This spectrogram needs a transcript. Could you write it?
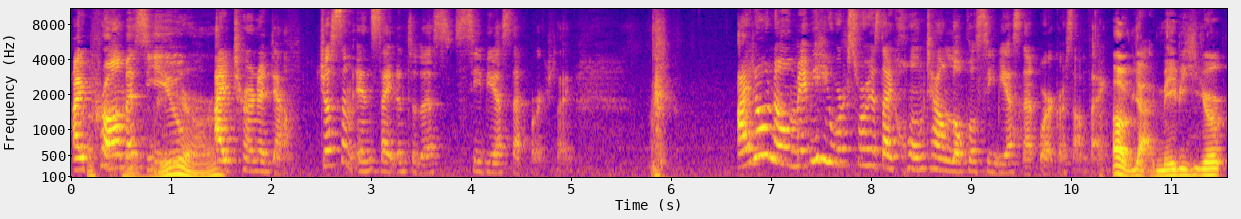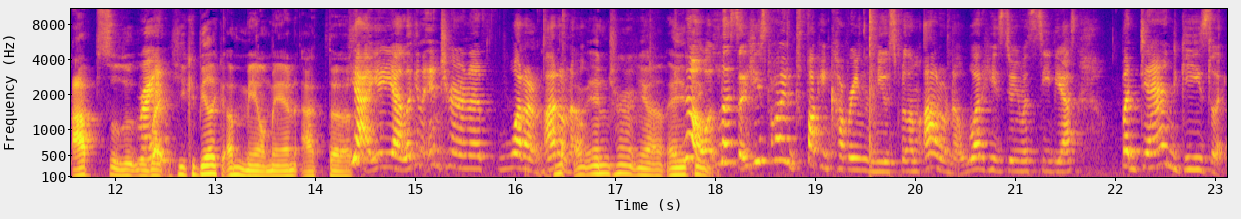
I promise you. I turn it down. Just some insight into this CBS network thing. I don't know. Maybe he works for his like hometown local CBS network or something. Oh yeah, maybe he- you're absolutely Right? right. He could be like a mailman at the Yeah, yeah, yeah. Like an intern at what? I don't know. An intern. Yeah, anything. No, listen, he's probably fucking covering the news for them. I don't know what he's doing with CBS. But Dan Gheesling,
